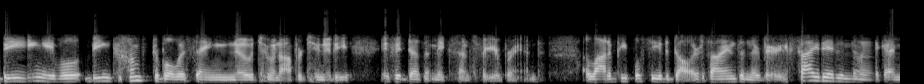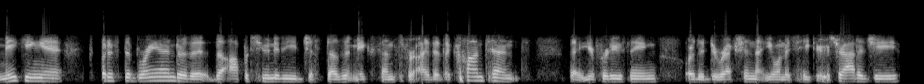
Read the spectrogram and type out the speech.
being able being comfortable with saying no to an opportunity if it doesn't make sense for your brand. A lot of people see the dollar signs and they're very excited and they're like I'm making it, but if the brand or the the opportunity just doesn't make sense for either the content that you're producing or the direction that you want to take your strategy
